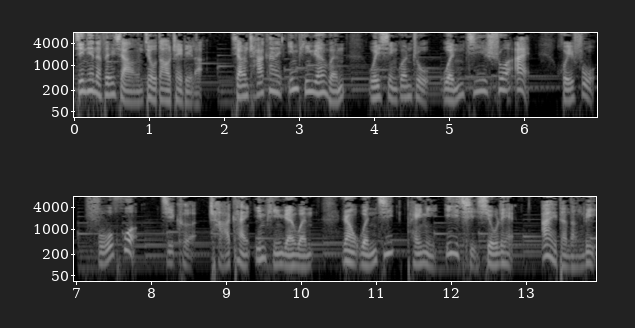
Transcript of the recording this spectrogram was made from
今天的分享就到这里了。想查看音频原文，微信关注“文姬说爱”，回复“福祸”即可查看音频原文。让文姬陪你一起修炼爱的能力。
